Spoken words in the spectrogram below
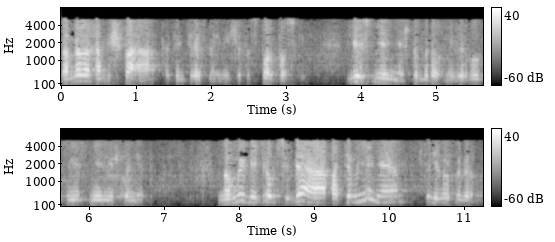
Амелах Амишпаат, это интересная вещь, это спор плоский. Есть мнение, что мы должны вернуться, есть мнение, что нет. Но мы ведем себя по тем мнениям, что не нужно вернуться.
